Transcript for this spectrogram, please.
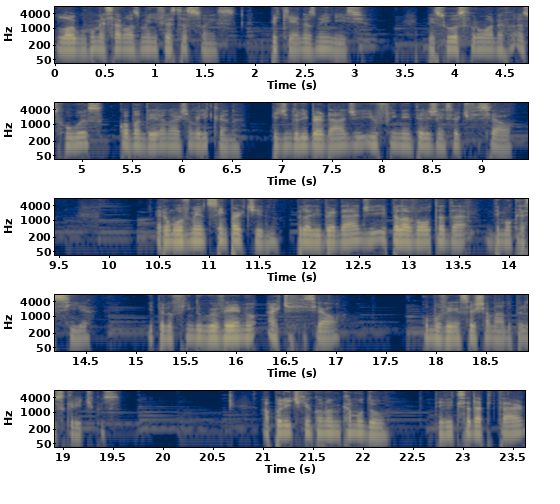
Logo começaram as manifestações, pequenas no início. Pessoas foram às ruas com a bandeira norte-americana, pedindo liberdade e o fim da inteligência artificial. Era um movimento sem partido, pela liberdade e pela volta da democracia, e pelo fim do governo artificial, como veio a ser chamado pelos críticos. A política econômica mudou, teve que se adaptar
